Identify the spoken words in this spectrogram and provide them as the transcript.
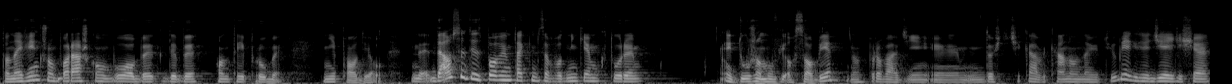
to największą porażką byłoby, gdyby on tej próby nie podjął. Dowset jest bowiem takim zawodnikiem, który dużo mówi o sobie. On prowadzi dość ciekawy kanał na YouTubie, gdzie dzieli się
